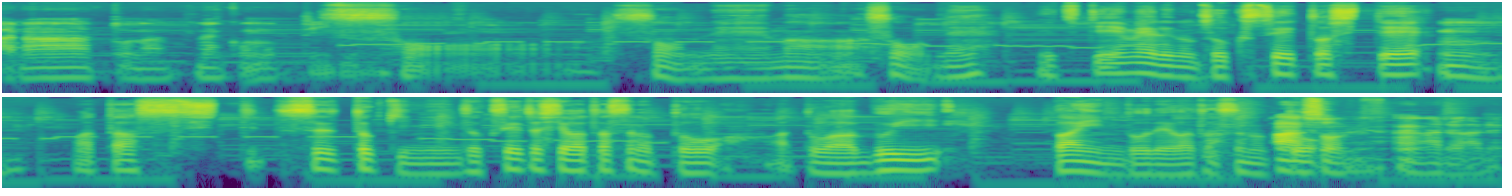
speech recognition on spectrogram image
かなとなんとなく思っている。そう、そうね。まあ、そうね。HTML の属性としてうん。渡すときに、属性として渡すのと、あとは V バインドで渡すのと、あ、そうね。うんあるある。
